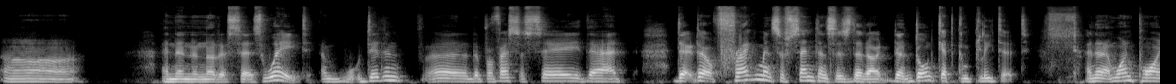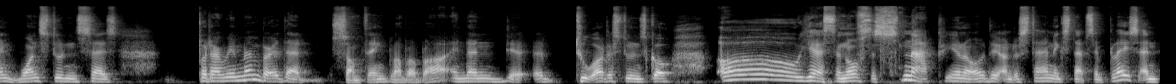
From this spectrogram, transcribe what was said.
Uh, and then another says, wait, didn't uh, the professor say that there, there, are fragments of sentences that, are, that don't get completed? And then at one point, one student says, but I remember that something, blah, blah, blah. And then the, uh, two other students go, oh, yes. And also snap, you know, the understanding snaps in place. And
